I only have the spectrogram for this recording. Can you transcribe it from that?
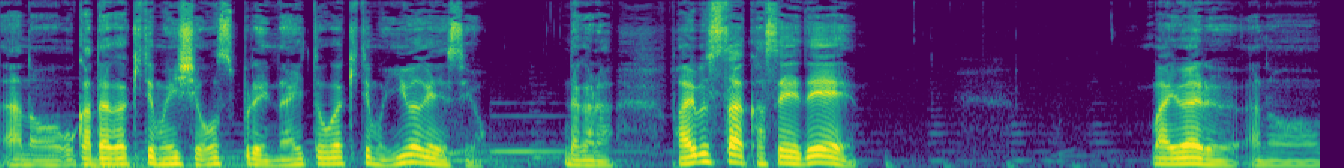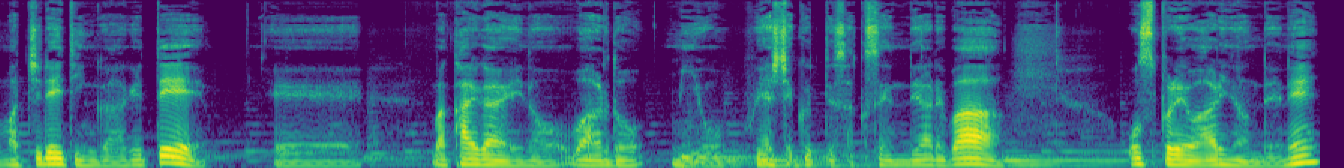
あの岡田が来てもいいしオスプレイ内藤が来てもいいわけですよ。だから5スター稼いでまあいわゆるあのマッチレーティング上げて、えーまあ、海外のワールド民を増やしていくって作戦であればオスプレイはありなんだよね。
